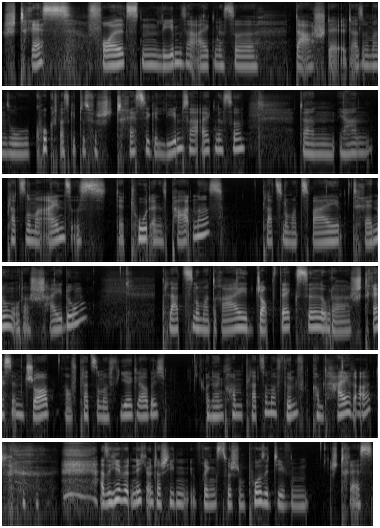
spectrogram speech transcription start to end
stressvollsten Lebensereignisse darstellt. Also wenn man so guckt, was gibt es für stressige Lebensereignisse, dann ja, Platz Nummer eins ist der Tod eines Partners, Platz Nummer zwei Trennung oder Scheidung, Platz Nummer drei Jobwechsel oder Stress im Job. Auf Platz Nummer vier, glaube ich. Und dann kommt Platz Nummer fünf, kommt Heirat. also hier wird nicht unterschieden übrigens zwischen positivem Stress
